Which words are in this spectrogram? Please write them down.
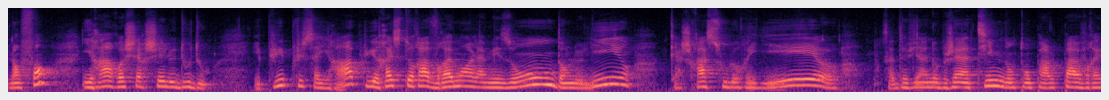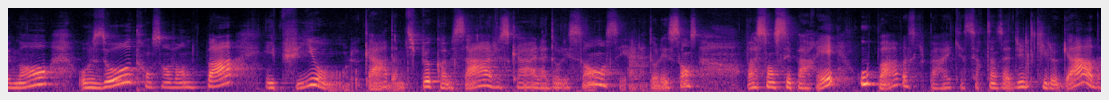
l'enfant ira rechercher le doudou. Et puis, plus ça ira, plus il restera vraiment à la maison, dans le lit, on cachera sous l'oreiller, euh, ça devient un objet intime dont on ne parle pas vraiment aux autres, on s'en vante pas, et puis on le garde un petit peu comme ça jusqu'à l'adolescence. Et à l'adolescence, va s'en séparer ou pas, parce qu'il paraît qu'il y a certains adultes qui le gardent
